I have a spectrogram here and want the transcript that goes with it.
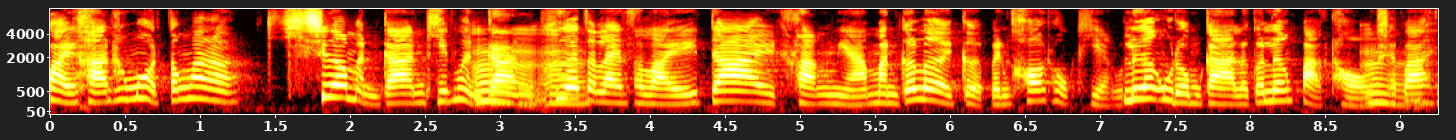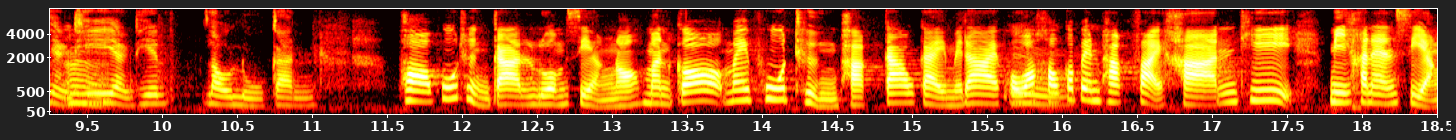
ฝ่ายค้านทั้งหมดต้องมาเชื่อเหมือนกันคิดเหมือนกันอืมเพื่อจะแลนด์สไลด์ได้ครั้งเนี้ย มันก็เลยเกิดเป็นข้อถกเถียง เรื่องอุดมการณ์แล้วก็เรื่องปากท้องอืมใช่ปะอย่างที่อืมอย่างที่เรารู้กัน พอพูดถึงการรวมเสียงเนาะมันก็ไม่พูดถึงพักก้าวไกลไม่ได้ เพราะว่าอืมเขาก็เป็นพักฝ่ายค้านที่มีคะแนนเสียง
